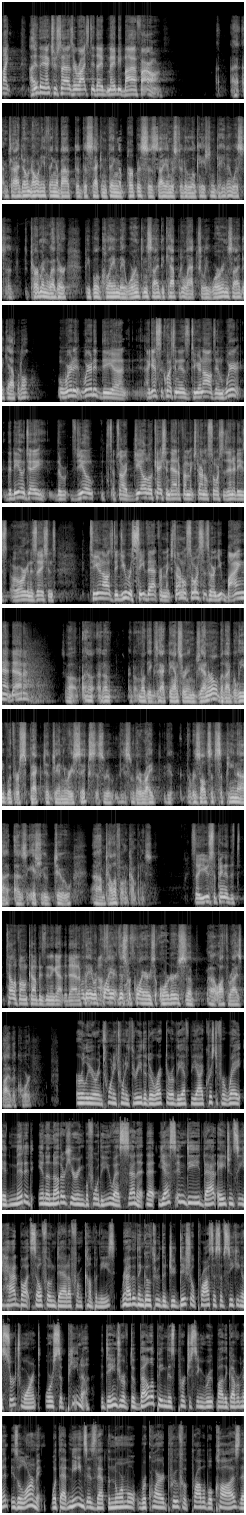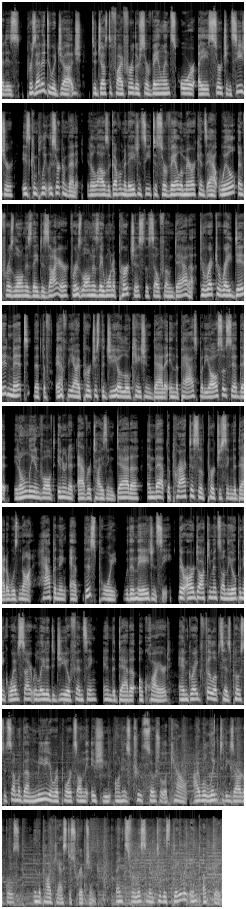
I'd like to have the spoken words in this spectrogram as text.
Like, did I, they exercise their rights? Did they maybe buy a firearm? I, am sorry, I don't know anything about the, the, second thing. The purpose, as I understood of the location data, was to determine whether people who claim they weren't inside the Capitol actually were inside the Capitol. Well, where did where did the uh, I guess the question is, to your knowledge, and where the DOJ, the geo, I'm sorry, geolocation data from external sources, entities, or organizations, to your knowledge, did you receive that from external sources, or are you buying that data? So I don't, I don't I don't know the exact answer in general, but I believe with respect to January 6th, these were, the right, the, the, results of subpoena as issued to um, telephone companies. So you subpoenaed the t- telephone companies, then they got the data. Well, they require this requires orders uh, uh, authorized by the court. Earlier in 2023, the director of the FBI, Christopher Wray, admitted in another hearing before the U.S. Senate that yes, indeed, that agency had bought cell phone data from companies rather than go through the judicial process of seeking a search warrant or subpoena. The danger of developing this purchasing route by the government is alarming. What that means is that the normal required proof of probable cause that is presented to a judge to justify further surveillance or a search and seizure is completely circumvented. It allows a government agency to surveil Americans at will and for as long as they desire, for as long as they want to purchase the cell phone data. Director Wray did admit that the FBI purchased the geolocation data in the past, but he also said that it only involved internet advertising data and that the practice of purchasing the data was not happening at this point within the agency. There are documents on the Open Ink website related to geofencing and the data acquired, and Greg Phillips has posted some of the media reports on the issue on his Truth Social account. I will link to these articles in the podcast description. Thanks for listening to this Daily Ink update.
